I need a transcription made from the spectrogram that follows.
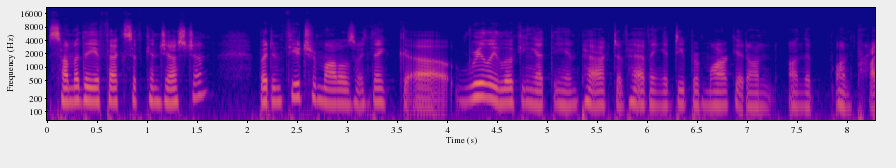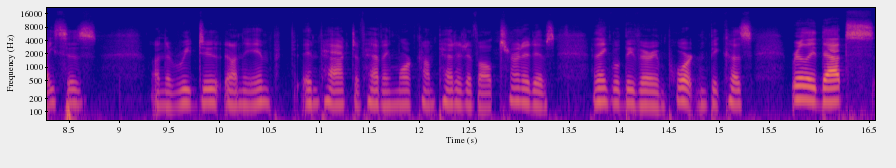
some of the effects of congestion, but in future models, I think uh, really looking at the impact of having a deeper market on on the on prices on the redu- on the imp- impact of having more competitive alternatives, I think will be very important because really that's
